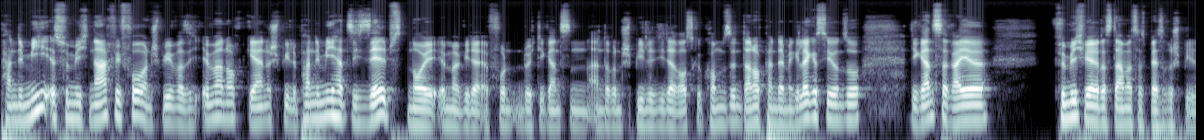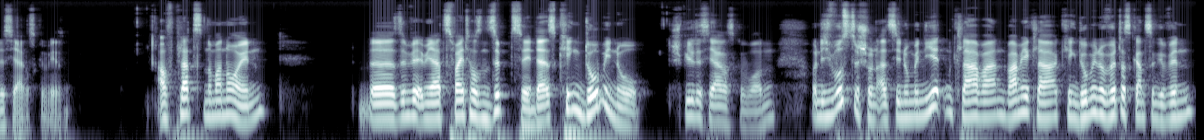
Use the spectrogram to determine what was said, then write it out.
Pandemie ist für mich nach wie vor ein Spiel, was ich immer noch gerne spiele. Pandemie hat sich selbst neu immer wieder erfunden durch die ganzen anderen Spiele, die da rausgekommen sind. Dann noch Pandemic Legacy und so. Die ganze Reihe, für mich wäre das damals das bessere Spiel des Jahres gewesen. Auf Platz Nummer 9 äh, sind wir im Jahr 2017. Da ist King Domino Spiel des Jahres geworden. Und ich wusste schon, als die Nominierten klar waren, war mir klar, King Domino wird das Ganze gewinnen.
